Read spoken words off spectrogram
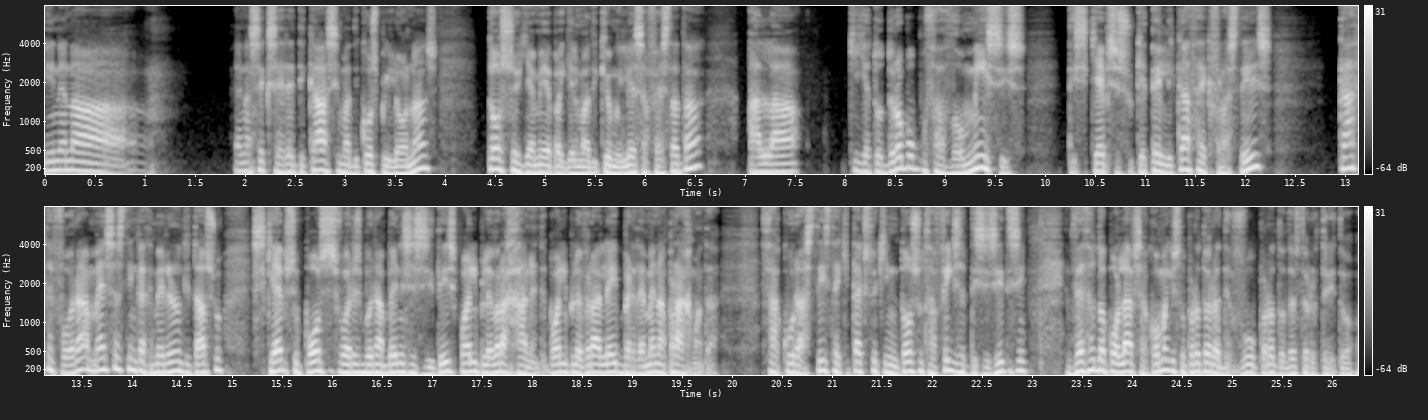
είναι ένα, ένας εξαιρετικά σημαντικός πυλώνας τόσο για μια επαγγελματική ομιλία σαφέστατα αλλά και για τον τρόπο που θα δομήσεις τη σκέψη σου και τελικά θα εκφραστείς κάθε φορά μέσα στην καθημερινότητά σου σκέψου πόσες φορές μπορεί να μπαίνεις σε συζητήσεις που άλλη πλευρά χάνεται, που άλλη πλευρά λέει μπερδεμένα πράγματα. Θα κουραστείς, θα κοιτάξεις το κινητό σου, θα φύγεις από τη συζήτηση, δεν θα το απολαύσεις ακόμα και στο πρώτο ραντεβού, πρώτο, δεύτερο, τρίτο.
